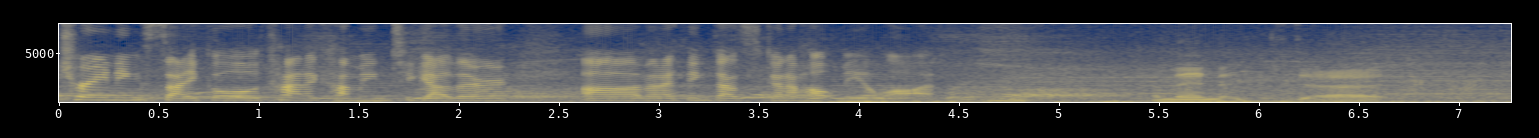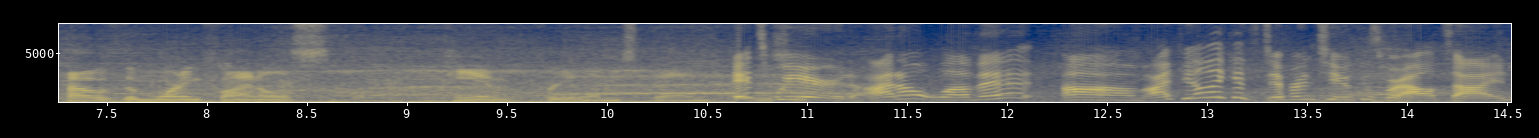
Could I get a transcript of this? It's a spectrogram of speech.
training cycle kind of coming together um, and I think that's gonna help me a lot hmm. and then uh, how have the morning finals PM prelims been? It's weird. I don't love it. Um, I feel like it's different too because we're outside.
